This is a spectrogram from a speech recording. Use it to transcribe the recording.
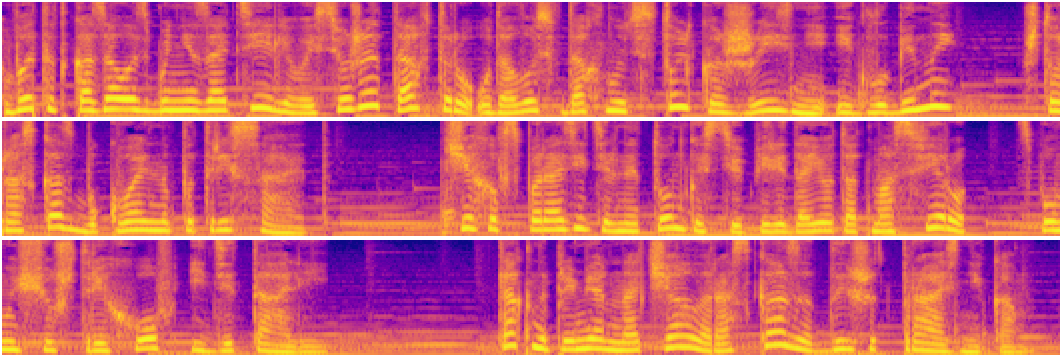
В этот, казалось бы, незатейливый сюжет автору удалось вдохнуть столько жизни и глубины, что рассказ буквально потрясает. Чехов с поразительной тонкостью передает атмосферу с помощью штрихов и деталей. Так, например, начало рассказа дышит праздником –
